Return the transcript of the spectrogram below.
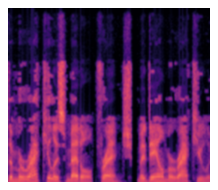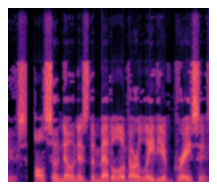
The miraculous medal French, Médaille miraculeuse, also known as the Medal of Our Lady of Graces,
